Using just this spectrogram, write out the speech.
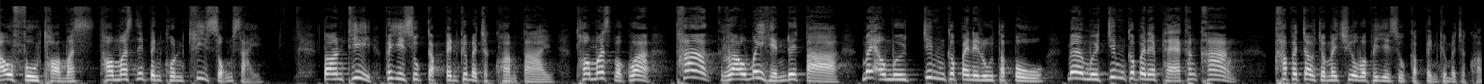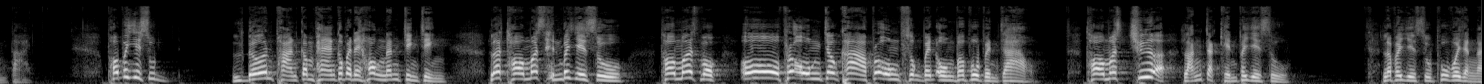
าวฟูทอมัสทอมัสนี่เป็นคนขี้สงสัย ตอนที่พระเยซูกลับเป็นขึ้นมาจากความตายโทมัสบอกว่าถ้าเราไม่เห็นด้วยตา ไม่เอามือจิ้มเข้าไปในรูตะปู ไม่เอามือจิ้มเข้าไปในแผลข้างๆข้าพเจ้าจะไม่เชื่อว่าพระเยซูกลับเป็นขึ้นมาจากความตายพราะพระเยซูเดินผ่านกำแพงเข้าไปในห้องนั้นจริง ๆ และโทมัสเห็นพระเยซูโทมัสบอก โอ้ พระองค์เจ้าข้าพระองค์ทรงเป็นองค์พระผู้เป็นเจ้าโทมัสเชื่อหลังจากเห็นพระเยซู แล้วพระเยซูพูดว่าอย่างไง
